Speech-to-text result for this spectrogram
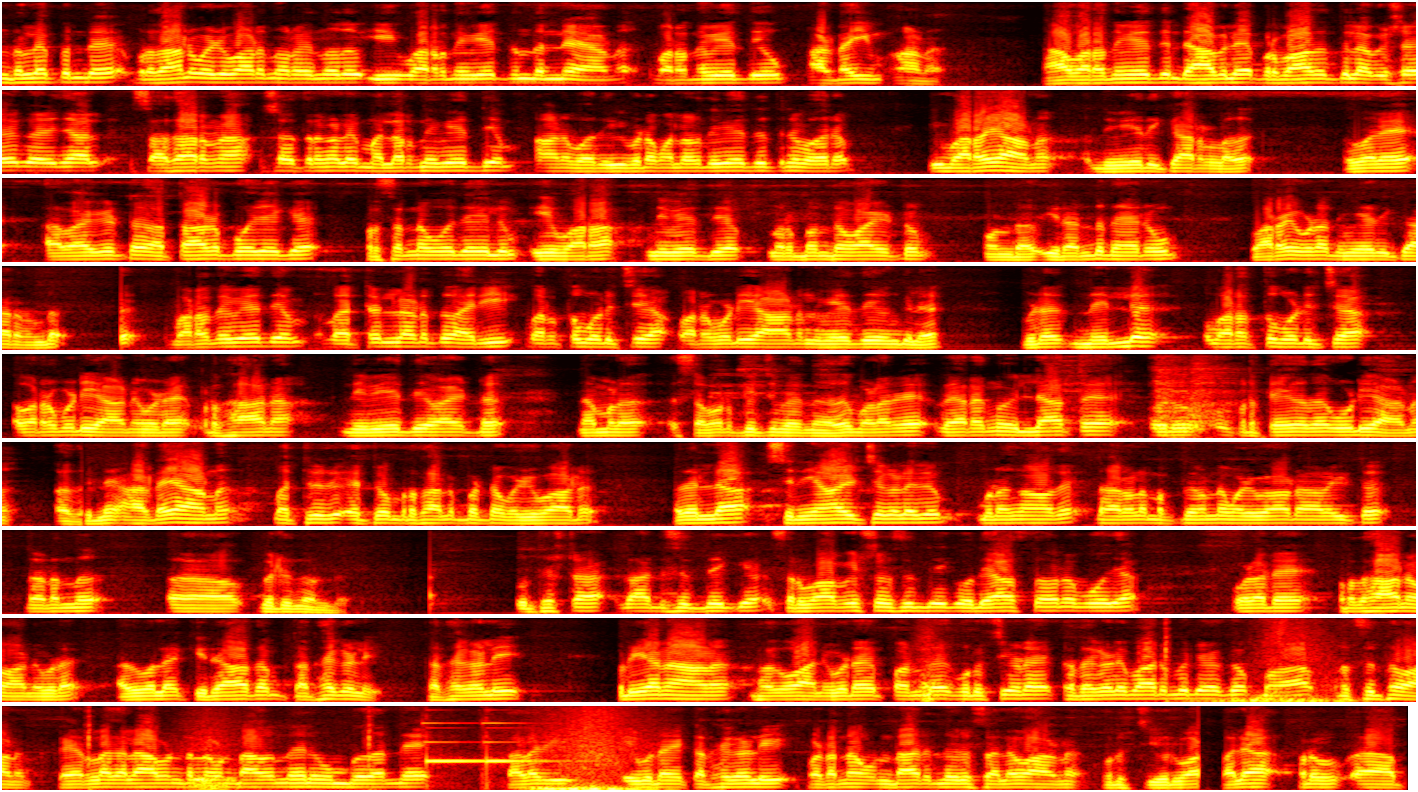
പ്രധാന വഴിപാടെന്ന് പറയുന്നത് ഈ വർണവേദ്യം തന്നെയാണ്. വർണവേദ്യവും അടയും ആണ്. ആ വറനിവേദ്യം രാവിലെ പ്രഭാതത്തിൽ അഭിഷേകം കഴിഞ്ഞാൽ സാധാരണ ക്ഷേത്രങ്ങളിൽ മലർ നിവേദ്യം ആണ് ഇവിടെ മലർ നിവേദ്യത്തിന് പകരം ഈ വറയാണ് നിവേദിക്കാറുള്ളത്. അതുപോലെ വൈകിട്ട് അത്താഴ പൂജയ്ക്ക് പ്രസന്ന പൂജയിലും ഈ വറ നിവേദ്യം നിർബന്ധമായിട്ടും ഉണ്ട്. ഈ രണ്ട് നേരവും വറ ഇവിടെ നിവേദിക്കാറുണ്ട്. വറ നിവേദ്യം മറ്റെല്ലായിടത്തും അരി വറുത്ത് പൊടിച്ച നിവേദ്യമെങ്കിൽ ഇവിടെ നെല്ല് വറുത്ത് പൊടിച്ച വറപടിയാണ് ഇവിടെ പ്രധാന നിവേദ്യമായിട്ട് നമ്മൾ സമർപ്പിച്ചു വരുന്നത്. അത് വളരെ വേറെങ്ങും ഇല്ലാത്ത ഒരു പ്രത്യേകത കൂടിയാണ്. അത് പിന്നെ അടയാണ് മറ്റൊരു ഏറ്റവും പ്രധാനപ്പെട്ട വഴിപാട്. അതെല്ലാ ശനിയാഴ്ചകളിലും മുടങ്ങാതെ ധാരാളം ഭക്തരുടെ വഴിപാടായിട്ട് നടന്ന് വരുന്നുണ്ട്. ഉദ്ദിഷ്ട കാര്യസിദ്ധിക്ക് സർവാഭീഷ്ട സിദ്ധിക്ക് ഉദയാസ്തവന പൂജ വളരെ പ്രധാനമാണ് ഇവിടെ. അതുപോലെ കിരാതം കഥകളി. കഥകളി പ്രിയനാണ് ഭഗവാൻ. ഇവിടെ പണ്ട് കുറിച്ചിയുടെ കഥകളി പാരമ്പര്യമൊക്കെ മഹാപ്രസിദ്ധമാണ് കേരള കലാമണ്ഡലം ഉണ്ടാകുന്നതിന് മുമ്പ് തന്നെ കളരി ഇവിടെ കഥകളി പഠനം ഉണ്ടായിരുന്ന ഒരു സ്ഥലമാണ് കുറിച്ചി. ഒരുപാട് പല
